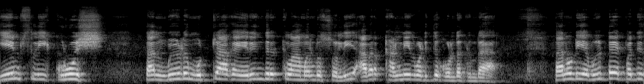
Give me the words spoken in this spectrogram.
ஜேம்ஸ் லீ குரூஷ் தன் வீடு முற்றாக எரிந்திருக்கலாம் என்று சொல்லி அவர் கண்ணீர் வடித்துக் கொண்டிருக்கின்றார். தன்னுடைய வீட்டை பற்றி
